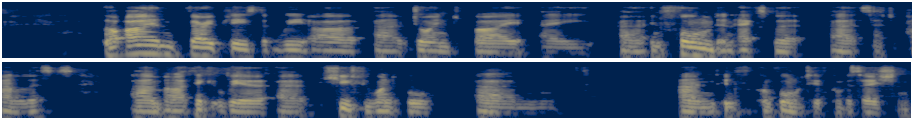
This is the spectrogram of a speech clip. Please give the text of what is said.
So I am very pleased that we are uh, joined by a uh, informed and expert uh, set of panelists um, and I think it will be a, a hugely wonderful um, and informative conversation.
